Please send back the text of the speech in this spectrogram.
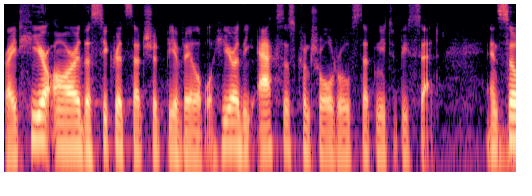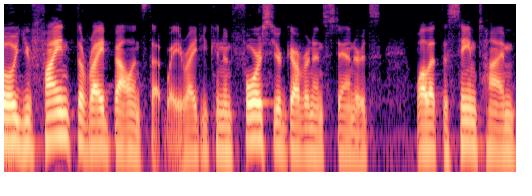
right? Here are the secrets that should be available. Here are the access control rules that need to be set. And so you find the right balance that way, right? You can enforce your governance standards while at the same time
